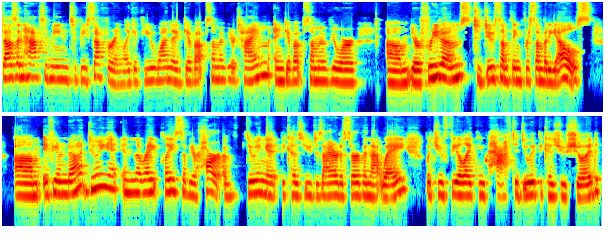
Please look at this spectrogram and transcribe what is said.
doesn't have to mean to be suffering. Like if you want to give up some of your time and give up some of your um, your freedoms to do something for somebody else, um, if you're not doing it in the right place of your heart, of doing it because you desire to serve in that way, but you feel like you have to do it because you should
